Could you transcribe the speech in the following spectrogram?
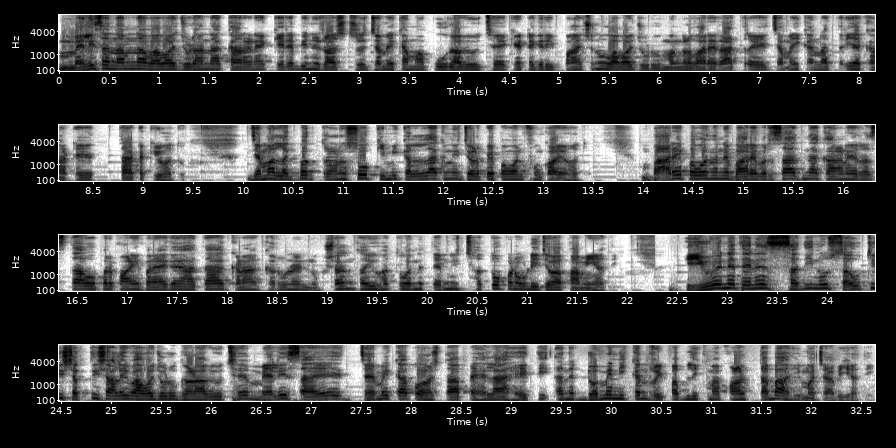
Melissa નામના વાવાઝોડાના કારણે કેરેબિયન રાષ્ટ્ર જમૈકામાં પૂર આવ્યું છે. કેટેગરી પાંચનું વાવાઝોડું મંગળવારે રાત્રે જમૈકાના દરિયાકાંઠે ત્રાટક્યું હતું, જેમાં લગભગ ત્રણસો કિમી કલાકની ઝડપે પવન ફૂંકાયો હતો. ભારે પવન અને ભારે વરસાદના કારણે રસ્તાઓ પર પાણી ભરાઈ ગયા હતા. ઘણા ઘરોને નુકસાન થયું હતું અને તેમની છતો પણ ઉડી જવા પામી હતી. યુએને તેને સદીનું સૌથી શક્તિશાળી વાવાઝોડું ગણાવ્યું છે. મેલિસાએ જેમેકા પહોંચતા પહેલા હેતી અને ડોમિનિકન રિપબ્લિકમાં પણ તબાહી મચાવી હતી.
